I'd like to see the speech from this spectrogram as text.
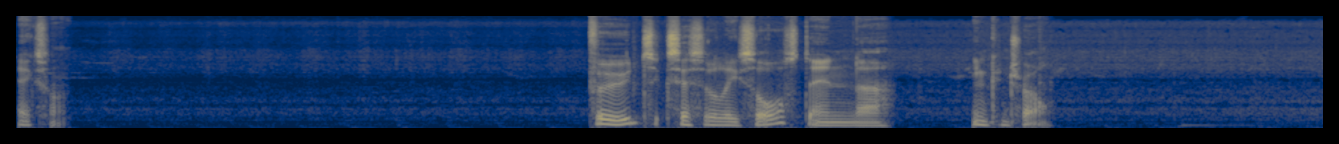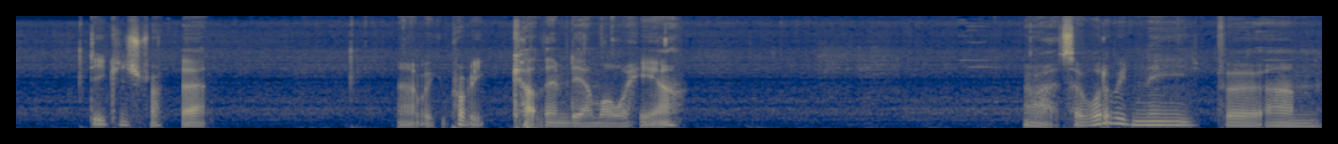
Excellent. Food successfully sourced and uh, in control. Deconstruct that. Uh, we could probably cut them down while we're here. Alright, so what do we need for um,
